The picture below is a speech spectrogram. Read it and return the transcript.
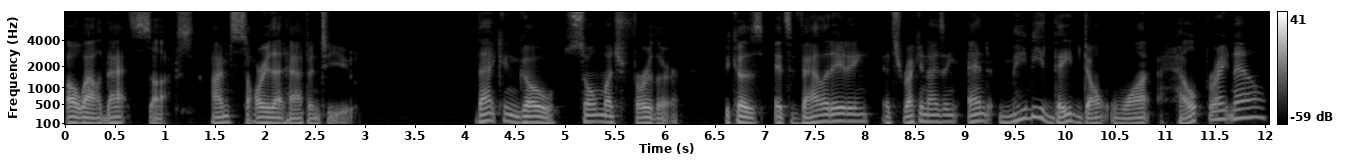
oh wow, that sucks. I'm sorry that happened to you. That can go so much further because it's validating, it's recognizing, and maybe they don't want help right now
